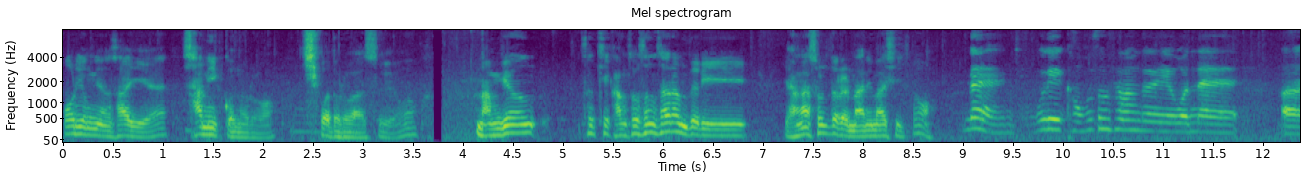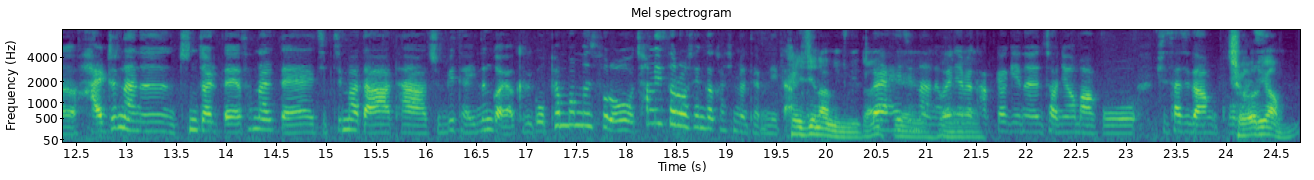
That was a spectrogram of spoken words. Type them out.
5, 6년 사이에 3위권으로 치고 들어왔어요. 남경 특히 강소성 사람들이 양하 술들을 많이 마시죠. 네, 우리 강호성 사람들이 원래 어, 할즈나는 춘절 때, 설날 때 집집마다 다 준비되어 있는 거예요. 그리고 평범한 수로 참이슬로 생각하시면 됩니다. 해진함입니다. 네, 해진나는 예, 왜냐면 예. 가격이는 저렴하고 비싸지도 않고 저렴.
